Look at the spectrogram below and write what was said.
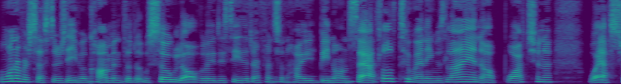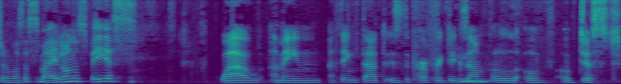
And one of her sisters even commented it was so lovely to see the difference in how he'd been unsettled to when he was lying up watching a western with a smile on his face. Wow. I mean, I think that is the perfect example of, of just,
